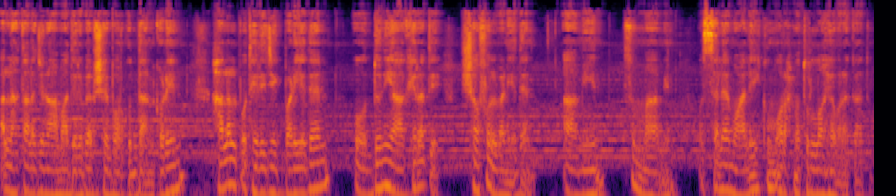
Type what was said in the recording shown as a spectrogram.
আল্লাহ তালা যেন আমাদের ব্যবসায় বরকত দান করেন, হালাল পথে রিজিক বাড়িয়ে দেন ও দুনিয়া আখেরাতে সফল বানিয়ে দেন। আমিন। সুম্মা আমিন। আসসালামু আলাইকুম ও রহমতুল্লাহ বারাকাতুহ।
